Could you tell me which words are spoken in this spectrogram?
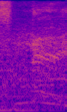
its name.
